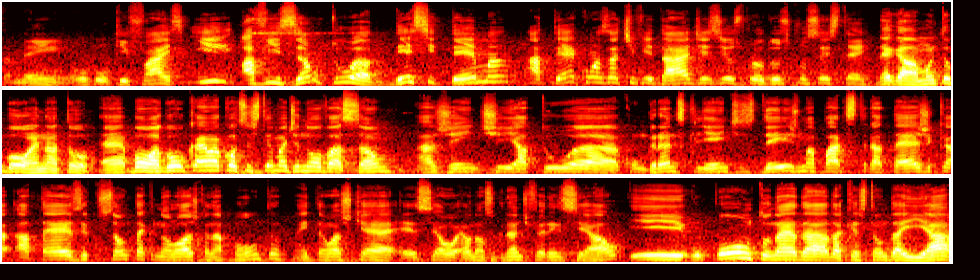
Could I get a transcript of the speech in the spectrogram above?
também, o, o que faz, e a visão tua desse tema, até com as atividades e os produtos que vocês têm. Legal, muito bom, Renato. É, bom, a Golcar é um ecossistema de inovação. A gente atua com grandes clientes desde uma parte estratégica até a execução tecnológica na ponta. Então, acho que é, esse é o, é o nosso grande diferencial. E o ponto né, da, da questão da IA,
